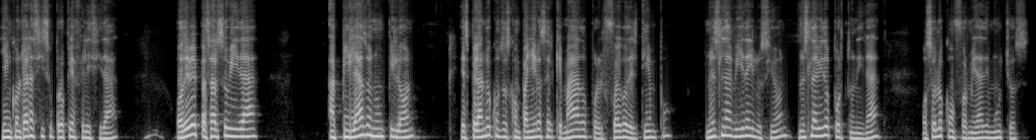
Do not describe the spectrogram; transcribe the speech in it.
y encontrar así su propia felicidad. O debe pasar su vida apilado en un pilón, esperando con sus compañeros ser quemado por el fuego del tiempo. ¿No es la vida ilusión? ¿No es la vida oportunidad? ¿O solo conformidad de muchos?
